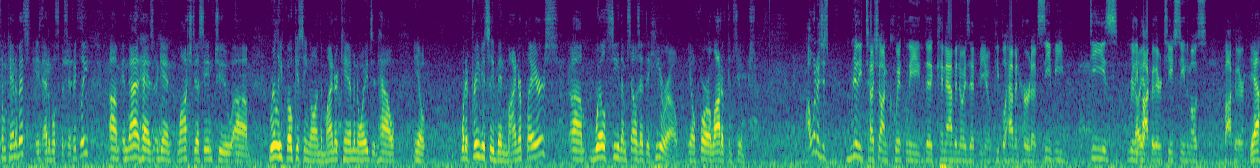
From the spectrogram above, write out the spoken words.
from cannabis, in edibles specifically, um, and that has again launched us into um, really focusing on the minor cannabinoids and how you know what have previously been minor players um, will see themselves as a hero, you know, for a lot of consumers. I want to just really touch on quickly the cannabinoids that you know people haven't heard of. CBD is really Oh, yeah. popular. THC the most popular. Yeah,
